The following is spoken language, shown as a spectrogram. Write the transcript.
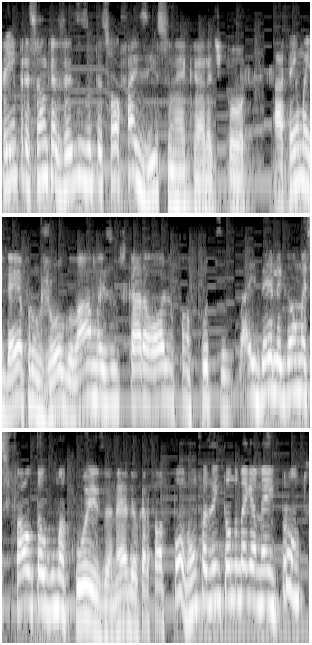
Tem a impressão que às vezes o pessoal faz isso, né, cara? Tipo, ah, tem uma ideia pra um jogo lá, mas os caras olham e falam, putz, a ideia é legal, mas falta alguma coisa, né? Daí o cara fala, pô, vamos fazer então do Mega Man, pronto,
